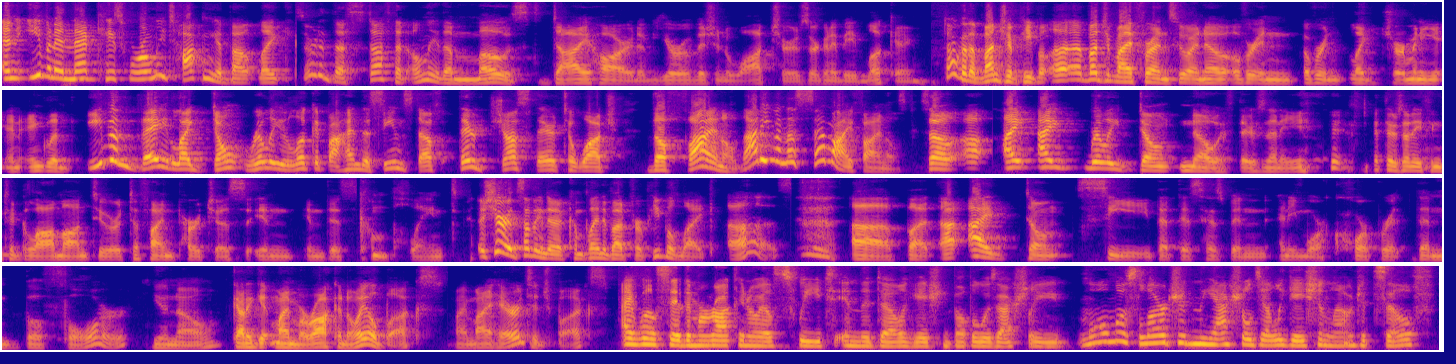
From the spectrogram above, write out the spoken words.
and even in that case, we're only talking about like sort of the stuff that only the most diehard of Eurovision watchers are going to be looking. Talk with a bunch of people, a bunch of my friends who I know over in over in like Germany and England. Even they like don't really look at behind the scenes stuff. They're just there to watch the final, not even the semifinals. So uh, I I really don't know if there's any if there's anything to glom onto or to find purchase in in this complaint. Sure, it's something to complain about for people like us, uh, but I, I don't see that this has been any more corporate than before. You know, got to get my Moroccan oil bucks, my my heritage bucks. I will say the Moroccan oil suite in the delegation bubble was actually almost larger than the actual delegation lounge itself.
